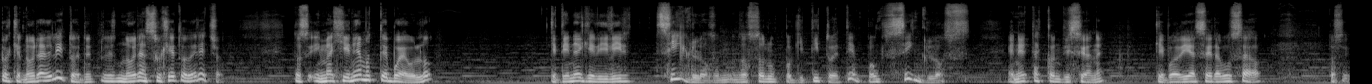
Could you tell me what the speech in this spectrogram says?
porque no era delito, no eran sujetos de derecho. Entonces, imaginemos este pueblo que tiene que vivir siglos, no solo un poquitito de tiempo, siglos, en estas condiciones, que podía ser abusado. Entonces,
